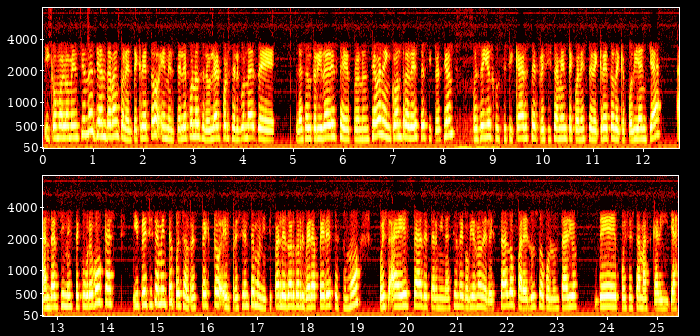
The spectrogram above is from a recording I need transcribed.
y como lo mencionas ya andaban con el decreto en el teléfono celular por si algunas de las autoridades se pronunciaban en contra de esta situación, pues ellos justificarse precisamente con este decreto de que podían ya andar sin este cubrebocas. Y precisamente pues al respecto el presidente municipal Eduardo Rivera Pérez se sumó pues a esta determinación del gobierno del estado para el uso voluntario de pues esta mascarilla.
